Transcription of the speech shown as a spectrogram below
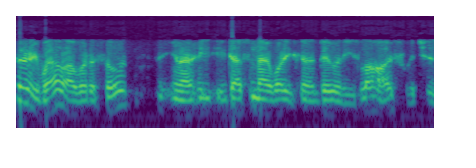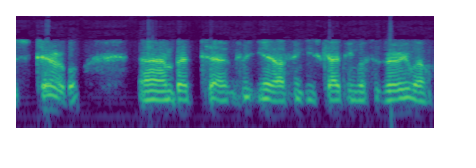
Very well, I would have thought. You know, he, he doesn't know what he's going to do with his life, which is terrible. Um, but uh, yeah, I think he's coping with it very well.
